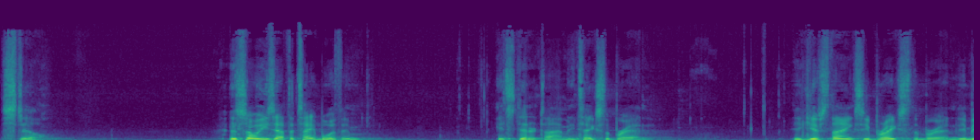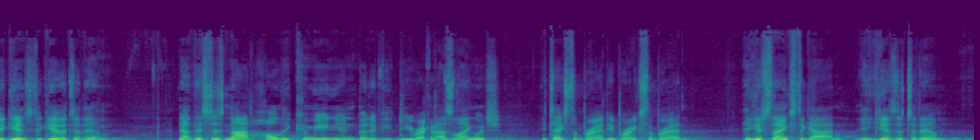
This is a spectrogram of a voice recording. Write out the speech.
Still. And so he's at the table with him. It's dinner time, and he takes the bread. He gives thanks. He breaks the bread, he begins to give it to them. Now, this is not Holy Communion, but you, do you recognize the language? He takes the bread, he breaks the bread, he gives thanks to God, he gives it to them.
